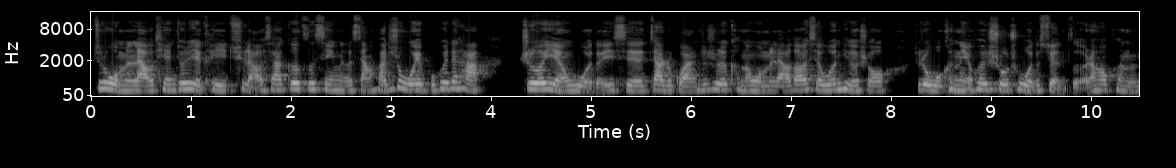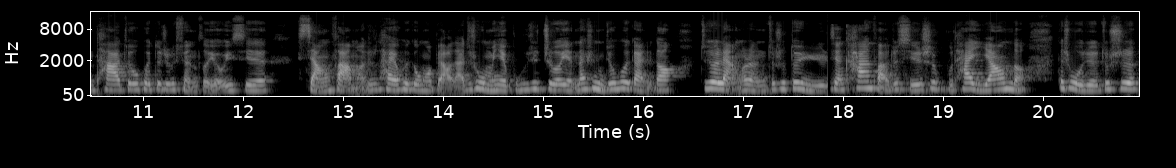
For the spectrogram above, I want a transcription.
就是我们聊天就是也可以去聊一下各自心里的想法，就是我也不会对他。遮掩我的一些价值观，就是可能我们聊到一些问题的时候，就是我可能也会说出我的选择，然后可能他就会对这个选择有一些想法嘛，就是他也会跟我表达，就是我们也不会去遮掩，但是你就会感觉到，就是两个人就是对于一些看法就其实是不太一样的，但是我觉得就是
